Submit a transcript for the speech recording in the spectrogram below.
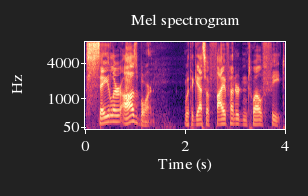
Sailor Osborne with a guess of 512 feet.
